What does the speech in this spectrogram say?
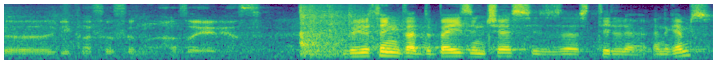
uh, weaknesses in other areas. Do you think that the base in chess is uh, still endgames?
